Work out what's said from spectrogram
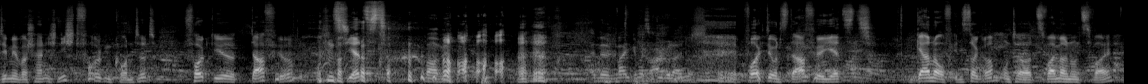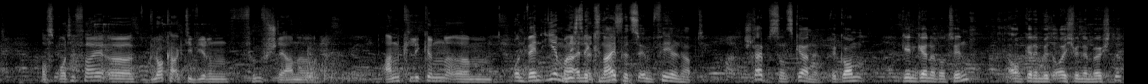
dem ihr wahrscheinlich nicht folgen konntet, folgt ihr dafür uns jetzt. Eine Überleitung. folgt ihr uns dafür jetzt gerne auf Instagram unter 2x02, auf Spotify, äh, Glocke aktivieren, 5 Sterne anklicken. Ähm, Und wenn ihr mal eine. Kneipe zu empfehlen habt, schreibt es uns gerne. Wir kommen, gehen gerne dorthin, auch gerne mit euch, wenn ihr möchtet.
